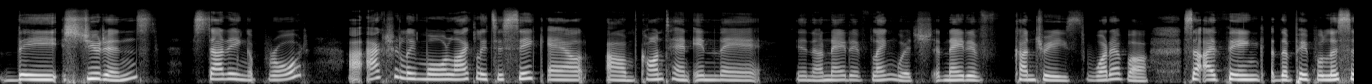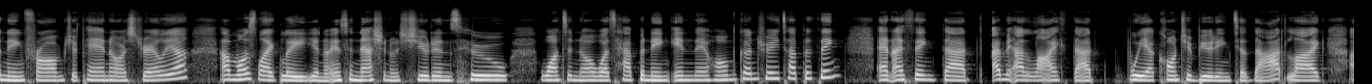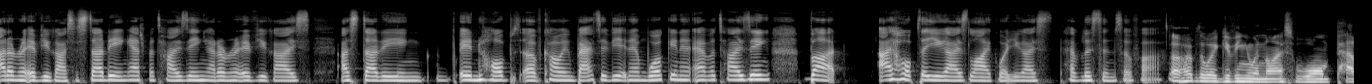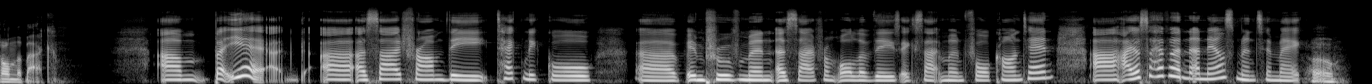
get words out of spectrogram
the students studying abroad are actually more likely to seek out um, content in their you know native language a native countries whatever so i think the people listening from japan or australia are most likely you know international students who want to know what's happening in their home country type of thing and i think that i mean i like that we are contributing to that. Like, I don't know if you guys are studying advertising. I don't know if you guys are studying in hopes of coming back to Vietnam, working in advertising. But I hope that you guys like what you guys have listened so far. I hope that we're giving you a nice warm pat on the back. Um, but yeah, uh, aside from the technical uh, improvement, aside from all of these excitement for content, uh, I also have an announcement to make. Oh.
